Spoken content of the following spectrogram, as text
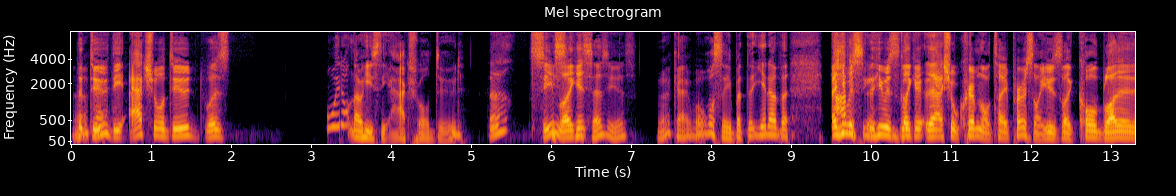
the Okay. dude, the actual dude, was well, we don't know he's the actual dude. uh, seemed He- like he it. says he is. Okay, well, we'll see. But the, you know the And he was he was like an actual criminal type person. Like he was like cold blooded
